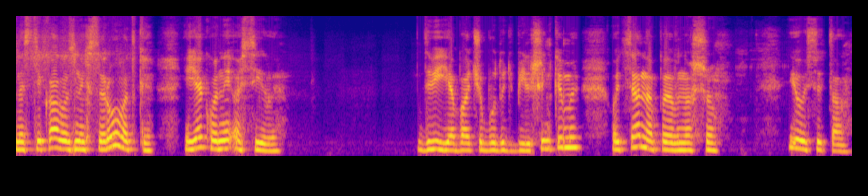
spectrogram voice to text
настікало з них сироватки і як вони осіли. Дві, я бачу, будуть більшенькими. Оця, напевно, що. І ось і та.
